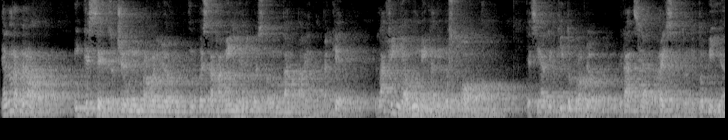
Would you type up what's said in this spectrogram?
E allora però in che senso c'è un imbroglio in questa famiglia di questo lontano parente? Perché la figlia unica di quest'uomo, che si è arricchito proprio grazie al prestito di Tobia,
